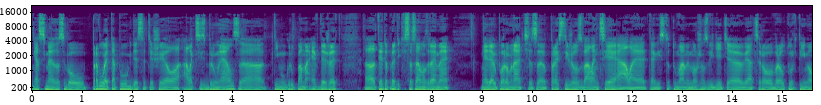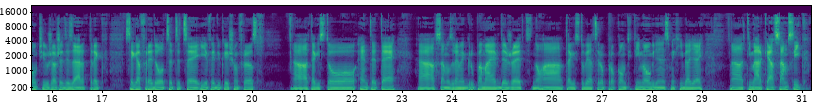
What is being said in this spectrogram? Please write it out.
Ja si majú za sebou prvú etapu, kde sa tešil Alexis Brunel z uh, týmu Grupama FDŽ. Tieto preteky sa samozrejme nedajú porovnať s prestížou z Valencie, ale takisto tu máme možnosť vidieť uh, viacero World Tour tímov, či už Aže Desart, Trek, Segafredo, CCC, EF Education First, uh, takisto NTT, a samozrejme grupa má FDŽ, no a takisto viacero pro konti tímov, kde nesmie chýbať aj tým Arkea Samsik,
